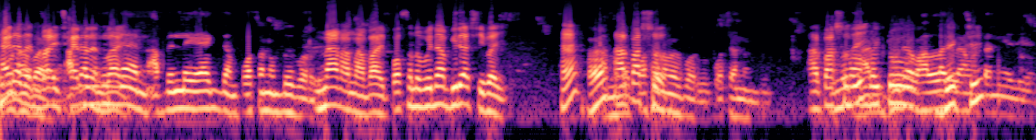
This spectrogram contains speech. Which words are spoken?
ছাইরা দেন ভাই ছাইরা দেন ভাই। আপনার লেগে একদম পঁচানব্বই পড়বে। না না না ভাই পঁচানব্বই না বিরাশি ভাই। হ্যাঁ? হ্যাঁ? আর পাঁচশো? পঁচানব্বই পড়বে পঁচানব্বই। আর পাঁচশো আমরা দেই? একটু একটু ভালো। আমারটা নিয়ে যাবেন।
